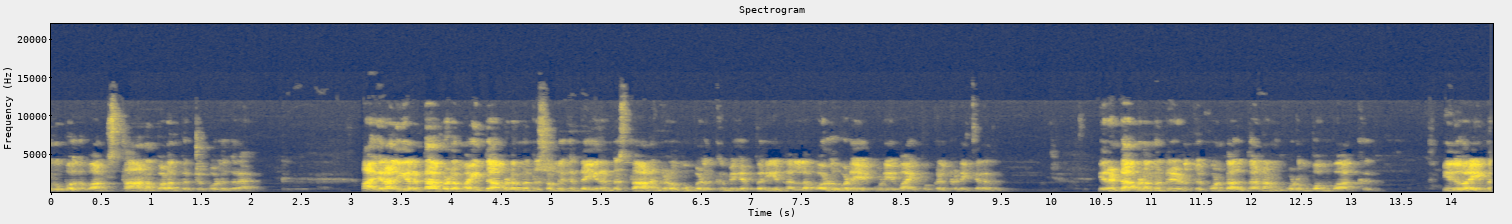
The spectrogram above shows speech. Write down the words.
குரு பகவான் ஸ்தான பலம் பெற்றுக் கொள்கிறார். ஆகினால் இரண்டாம் இடம் ஐந்தாம் இடம் என்று சொல்லுகின்ற இரண்டு ஸ்தானங்களும் உங்களுக்கு மிகப்பெரிய நல்ல வலுவடையக்கூடிய வாய்ப்புகள் கிடைக்கிறது. இரண்டாம் இடம் என்று எடுத்துக்கொண்டால் தனம் குடும்பம் வாக்கு. இதுவரையும்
